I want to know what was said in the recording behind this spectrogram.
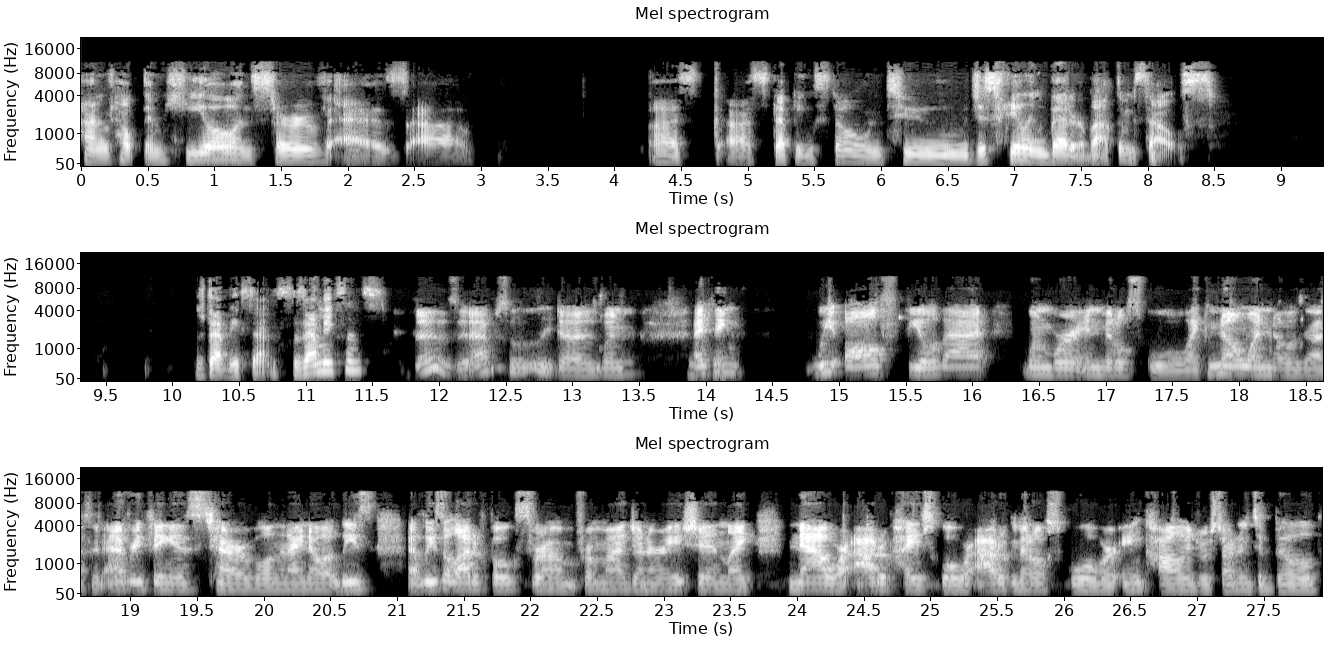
kind of help them heal and serve as uh, a, a stepping stone to just feeling better about themselves. Does that make sense? Does that make sense? It does. It absolutely does. When I think we all feel that when we're in middle school like no one knows us and everything is terrible. And then i know at least at least a lot of folks from from my generation like now we're out of high school we're out of middle school we're in college we're starting to build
